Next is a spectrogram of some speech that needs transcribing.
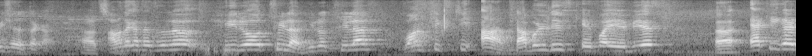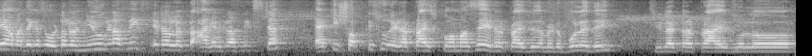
বিশ হাজার টাকা। আচ্ছা। আমাদের কাছে হলো Hero Thriller Hero Thriller one sixty R double disc FI ABS একই গাড়ি আমাদের কাছে ওটা হলো নিউ গ্রাফিক্স এটা হলো একটু আগের গ্রাফিক্সটা একই সব কিছু এটার প্রাইস কম আছে এটার প্রাইস যদি আমরা একটু বলে দিই থ্রিলারটার প্রাইস হলো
